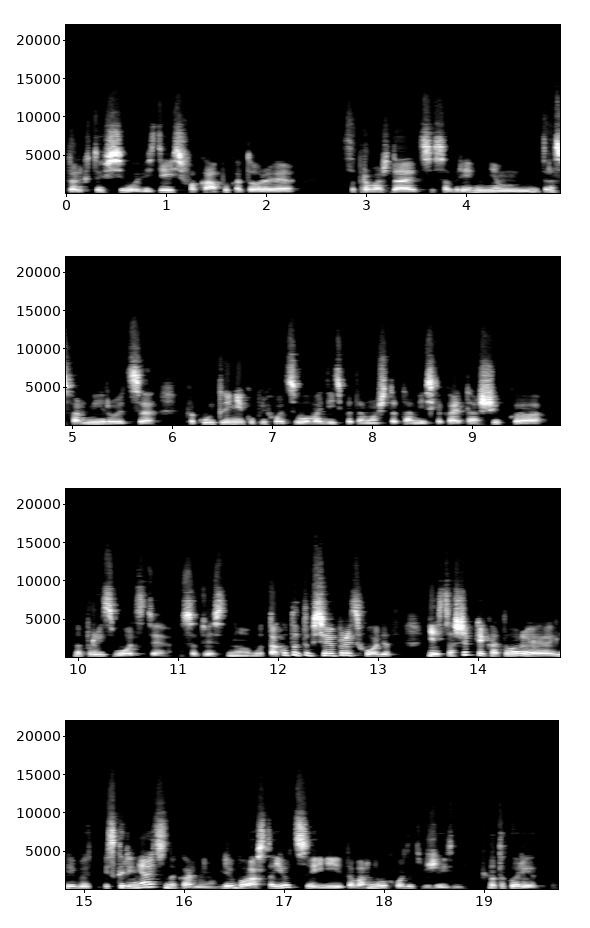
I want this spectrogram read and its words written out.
Только-то и всего. Везде есть факапы, которые сопровождаются со временем, трансформируются. Какую-то линейку приходится выводить, потому что там есть какая-то ошибка на производстве. Соответственно, вот так вот это все и происходит. Есть ошибки, которые либо искореняются на корню, либо остаются, и товар не выходит в жизнь. Но такое редко.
